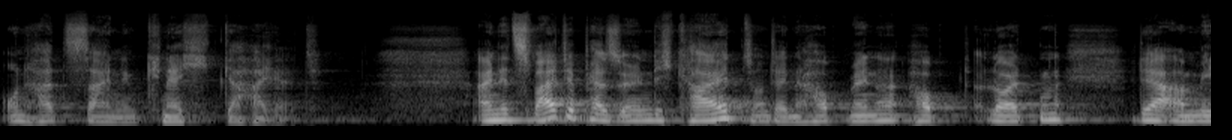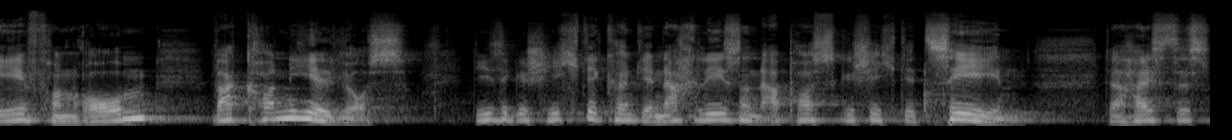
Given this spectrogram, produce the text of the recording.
und hat seinen Knecht geheilt. Eine zweite Persönlichkeit unter den Hauptmännern, Hauptleuten der Armee von Rom war Cornelius. Diese Geschichte könnt ihr nachlesen in Apostelgeschichte 10. Da heißt es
